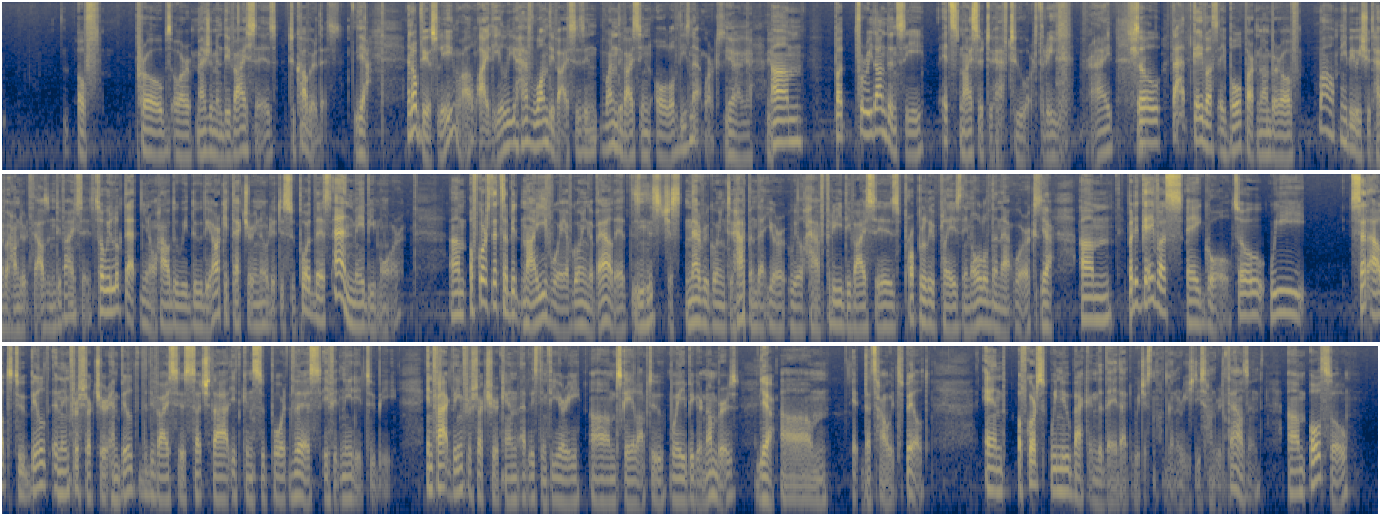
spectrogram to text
of probes or measurement devices to cover this? Yeah, And obviously, well, ideally, you have one devices in one device in all of these networks. yeah, yeah. yeah. Um, but for redundancy, it's nicer to have two or three, right? So that gave us a ballpark number of well, maybe we should have 100,000 devices. So we looked at, you know, how do we do the architecture in order to support this and maybe more. Um, of course, that's a bit naive way of going about it. Mm-hmm. It's just never going to happen that you will have three devices properly placed in all of the networks. Yeah. Um, but it gave us a goal. So we set out to build an infrastructure and build the devices such that it can support this if it needed to be. In fact, the infrastructure can, at least in theory, um, scale up to way bigger numbers. yeah. Um, it, that's how it's built. And of course, we knew back in the day that we're just not going to reach these 100,000. Um, also,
